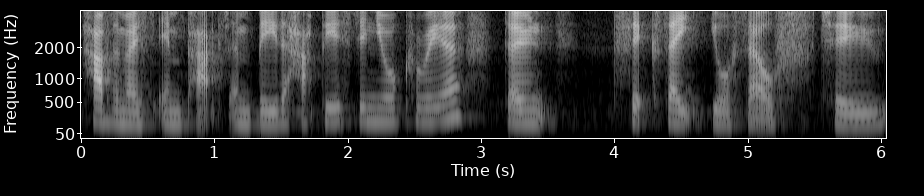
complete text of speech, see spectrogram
have the most impact and be the happiest in your career. Don't fixate yourself to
